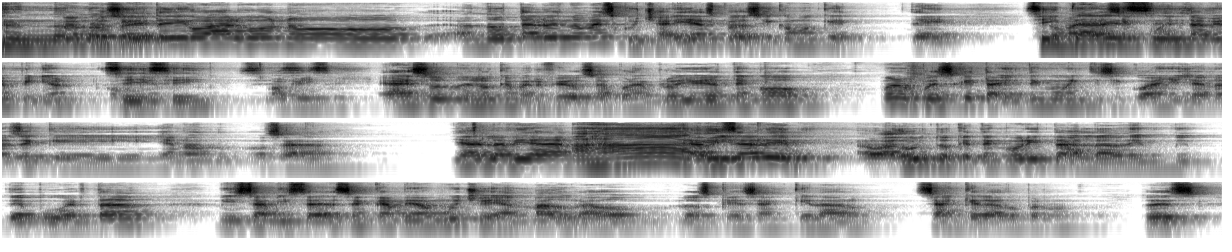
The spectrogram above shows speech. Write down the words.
ejemplo, no si yo te digo algo, no, no, tal vez no me escucharías, pero sí como que te Sí, tal vez en cuenta sí. mi opinión. Sí, que- sí. sí, Ok, sí, sí. a eso es lo que me refiero. O sea, por ejemplo, yo ya tengo. Bueno, pues es que también tengo 25 años. Ya no es de que. Ya no. O sea. Ya la vida. Ajá. la es- vida de adulto que tengo ahorita, la de, de pubertad, mis amistades se han cambiado mucho y han madurado los que se han quedado. Se han quedado, perdón. Entonces,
